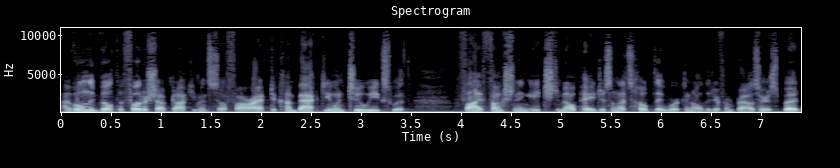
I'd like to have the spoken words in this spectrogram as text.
I've only built the Photoshop documents so far. I have to come back to you in two weeks with five functioning HTML pages, and let's hope they work in all the different browsers. But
